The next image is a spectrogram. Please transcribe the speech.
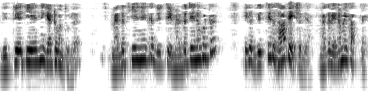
දිත්තේ තියෙන්නේ ගැටුම තුල මැද තියෙන එක දිත්තේ මැදට එනකොට ඒක දිත්තේට සාපේක්ෂ දෙයක්. මැද වෙනම එකක් නෑ.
